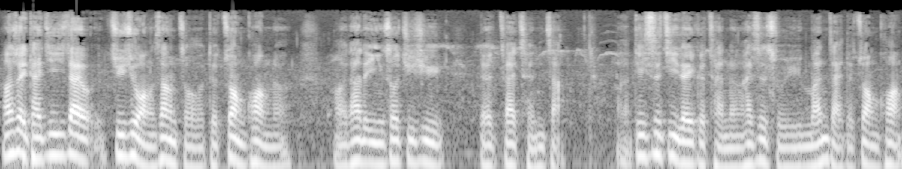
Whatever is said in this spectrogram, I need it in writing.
啊，所以台积在继续往上走的状况呢，啊，它的营收继续的在成长，啊，第四季的一个产能还是属于满载的状况，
